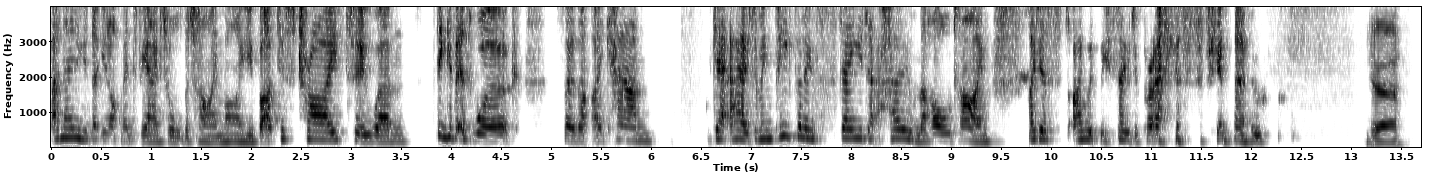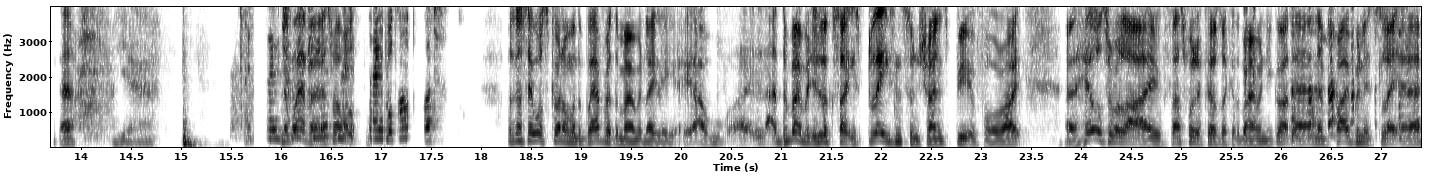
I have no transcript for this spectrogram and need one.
I know you're not, you're not meant to be out all the time, are you? But I've just tried to um, think of it as work so that I can get out. I mean, people who've stayed at home the whole time, I just I would be so depressed, you know. Yeah, uh, yeah. It's so the tricky, weather as well. It? So hard. I was going to say, what's going on with the weather at the moment lately? Uh, at the moment, it looks like it's blazing sunshine. It's beautiful, right? Uh, the hills are alive. That's what it feels like at the moment. You go out there, and then five minutes later,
